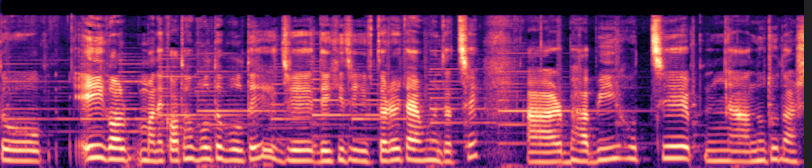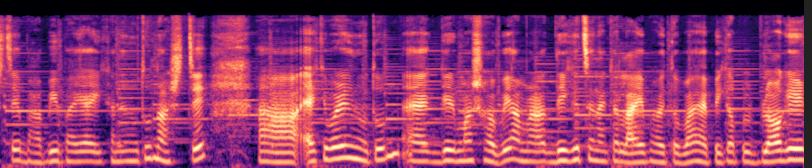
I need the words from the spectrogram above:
তো এই গল্প মানে কথা বলতে বলতেই যে দেখি যে ইফতারের টাইম হয়ে যাচ্ছে। আর ভাবি হচ্ছে নতুন আসছে। ভাবি ভাইয়া এখানে নতুন আসছে। একেবারেই নতুন, এক দেড় মাস হবে। আমরা দেখেছেন একটা লাইভ হয়তো বা হ্যাপি কাপল ব্লগের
